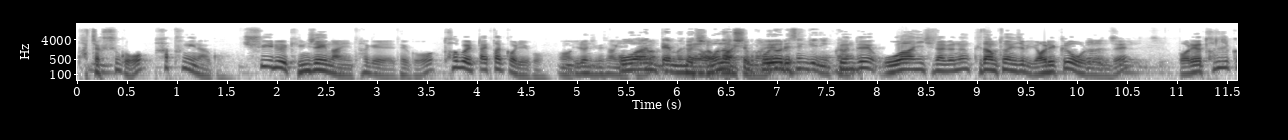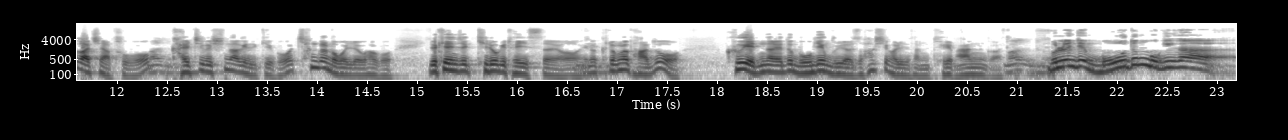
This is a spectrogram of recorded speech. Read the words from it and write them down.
바짝 쓰고 하품이 나고 추위를 굉장히 많이 타게 되고 턱을 딱딱거리고 어, 이런 증상이 오한 있어요. 때문에 그렇죠, 워낙 오한 때문에. 고열이 생기니까. 그런데 오한이 지나면은 그 다음부터는 이제 열이 끓어오르는데 머리가 터질 것 같이 아프고 맞아요. 갈증을 심하게 느끼고 찬 걸 먹으려고 하고 이렇게 이제 기록이 돼 있어요. 네. 그러니까 그런 걸 봐도 그 옛날에도 모기에 물려서 확실히 걸린 사람이 되게 많은 것 같아요. 물론 이제 모든 모기가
